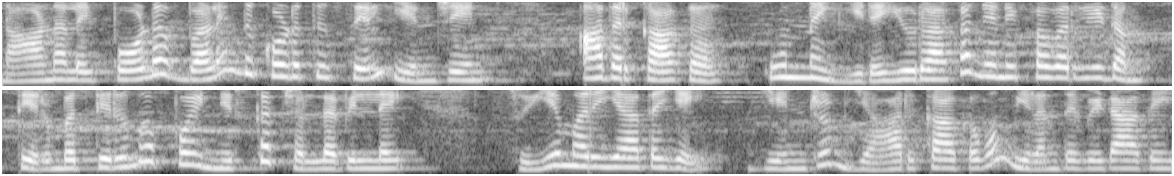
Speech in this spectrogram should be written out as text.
நாணலைப் போல வளைந்து கொடுத்து செல் என்றேன். அதற்காக உன்னை இடையூறாக நினைப்பவர்களிடம் திரும்ப திரும்ப போய் நிற்கச் சொல்லவில்லை. சுயமரியாதையை என்றும் யாருக்காகவும் இழந்துவிடாதே.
